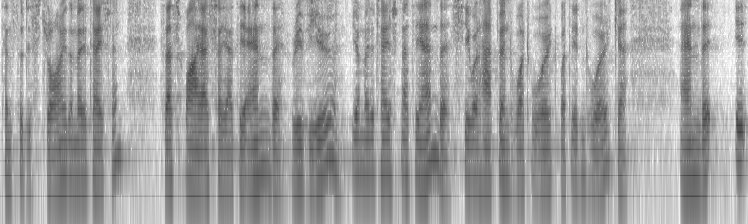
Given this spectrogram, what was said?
tends to destroy the meditation. So that's why I say at the end, uh, review your meditation at the end, uh, see what happened, what worked, what didn't work. Uh, and it, it,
